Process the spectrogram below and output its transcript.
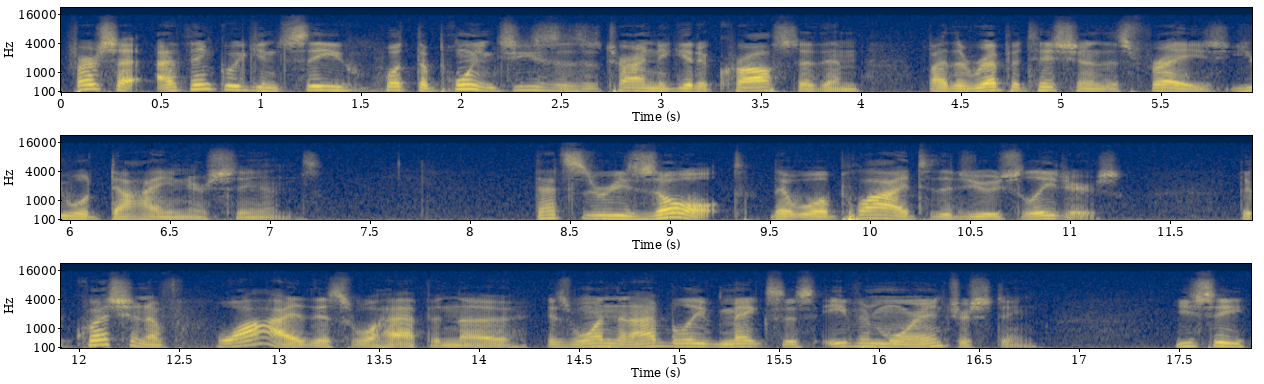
First, I think we can see what the point Jesus is trying to get across to them by the repetition of this phrase, You will die in your sins. That's the result that will apply to the Jewish leaders. The question of why this will happen, though, is one that I believe makes this even more interesting. You see,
